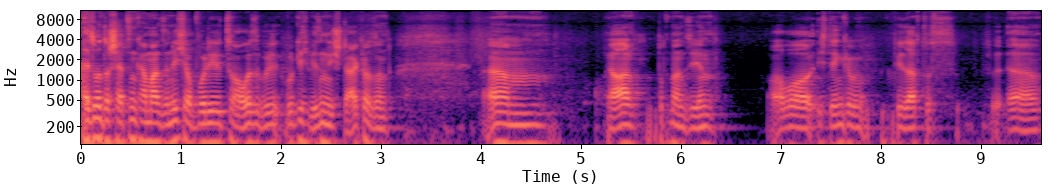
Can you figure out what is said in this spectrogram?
Also unterschätzen kann man sie nicht, obwohl die zu Hause wirklich wesentlich stärker sind. Ähm, ja, wird man sehen. Aber ich denke, wie gesagt, dass äh,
